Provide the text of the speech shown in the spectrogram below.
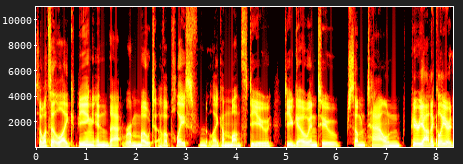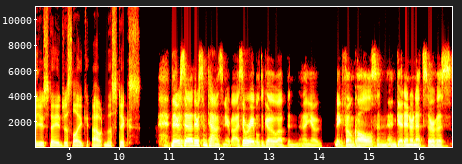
So what's it like being in that remote of a place for like a month? Do you do you go into some town periodically or do you stay just like out in the sticks? There's uh, there's some towns nearby, so we're able to go up and uh, you know make phone calls and, and get internet service,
